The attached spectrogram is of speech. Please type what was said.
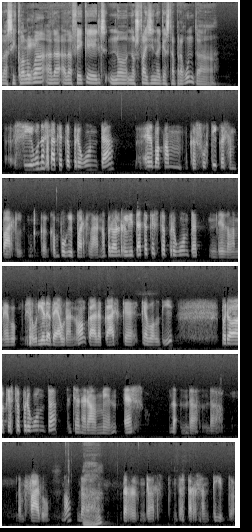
La psicòloga sí. ha, de, ha de fer que ells no, no es facin aquesta pregunta. Si un es fa aquesta pregunta, és bo que, que surti que se'n parli, que, que en pugui parlar, no? Però en realitat aquesta pregunta, des de la meva... s'hauria de veure, no?, en cada cas què, què vol dir, però aquesta pregunta generalment és d'enfado, de, de, no?, de, uh -huh. de, de, d'estar ressentit. De...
